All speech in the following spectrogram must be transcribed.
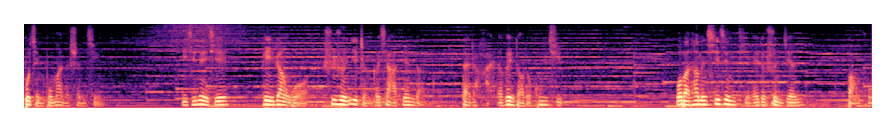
不紧不慢的神情，以及那些可以让我湿润一整个夏天的带着海的味道的空气。我把它们吸进体内的瞬间，仿佛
